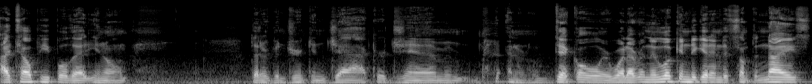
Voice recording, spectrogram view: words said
I tell people that you know that have been drinking Jack or Jim and I don't know Dickel or whatever, and they're looking to get into something nice.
